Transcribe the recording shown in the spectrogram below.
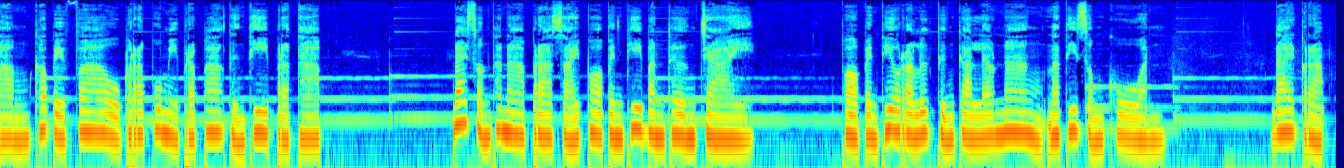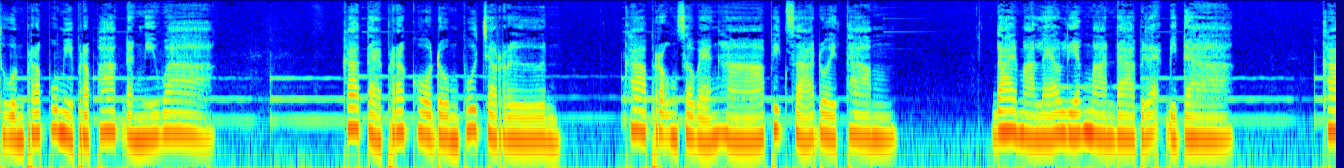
ามเข้าไปเฝ้าพระผู้มีพระภาคถึงที่ประทับ ได้สนทนาปราศัยพอเป็นที่บันเทิงใจ พอเป็นที่ระลึกถึงกันแล้วนั่งณที่สมควร ได้กราบทูลพระผู้มีพระภาคดังนี้ว่า ข้าแต่พระโคดมผู้เจริญ ข้าพระองค์แสวงหาภิกษาโดยธรรม ได้มาแล้วเลี้ยงมารดาและบิดา ข้า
